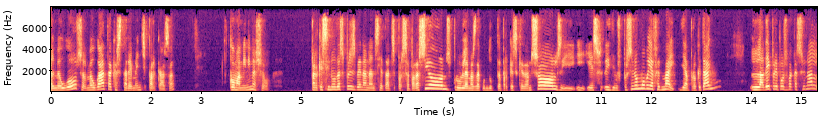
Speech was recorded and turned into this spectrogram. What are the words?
el meu gos, el meu gat, a que estaré menys per casa. Com a mínim això. Perquè si no després venen ansietats per separacions, problemes de conducta perquè es queden sols i, i, i, és, i dius, però si no m'ho havia fet mai. Ja, però aquest any la depre postvacacional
